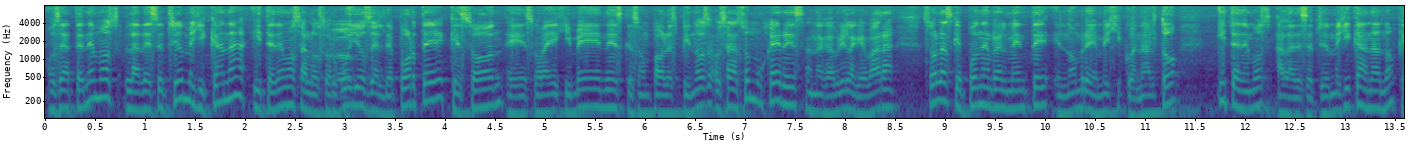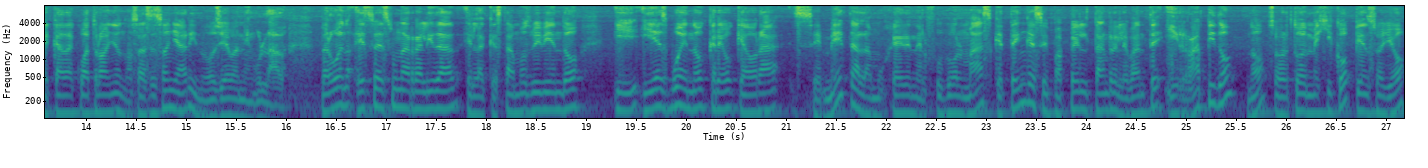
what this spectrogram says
O sea, tenemos la decepción mexicana y tenemos a los orgullos del deporte, que son eh, Soraya Jiménez, que son Paula Espinosa. O sea, son mujeres, Ana Gabriela Guevara, son las que ponen realmente el nombre de México en alto y tenemos a la decepción mexicana, ¿no? Que cada cuatro años nos hace soñar y no nos lleva a ningún lado. Pero bueno, esa es una realidad en la que estamos viviendo y, es bueno, creo que ahora se meta la mujer en el fútbol más, que tenga ese papel tan relevante y rápido, ¿no? Sobre todo en México, pienso yo,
